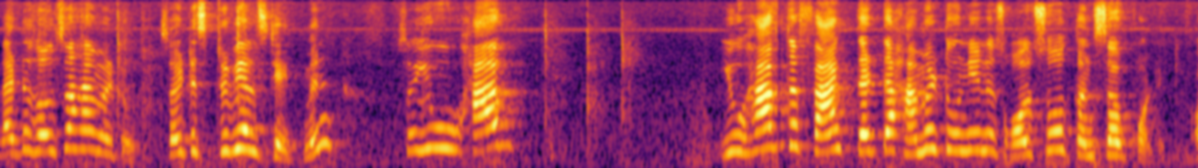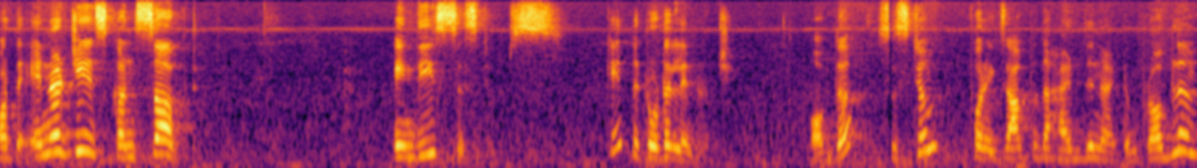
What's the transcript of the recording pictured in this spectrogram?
That is also Hamiltonian. So, it is trivial statement. So, you have you have the fact that the Hamiltonian is also a conserved quantity or the energy is conserved in these systems, okay, the total energy of the system for example, the hydrogen atom problem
